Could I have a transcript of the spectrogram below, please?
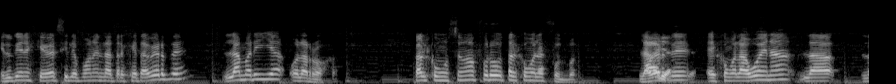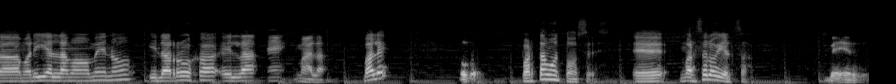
y tú tienes que ver si le pones la tarjeta verde, la amarilla o la roja. Tal como un semáforo, tal como en el fútbol. La Ah, ya. verde es como la buena, la, la amarilla es la más o menos y la roja es la eh, mala. ¿Vale? Ok, Partamos entonces. Eh, Marcelo Bielsa, verde,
